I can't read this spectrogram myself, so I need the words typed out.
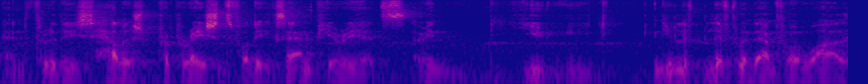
and through these hellish preparations for the exam periods, I mean, you you, you lived, lived with them for a while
